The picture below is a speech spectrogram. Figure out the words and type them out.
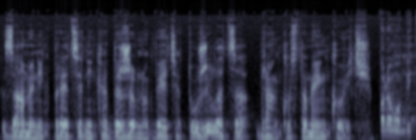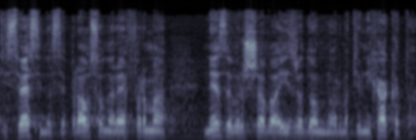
zamenik predsednika Državnog veća tužilaca Branko Stamenković. Moramo biti svesni da se pravosudna reforma ne završava izradom normativnih akata.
